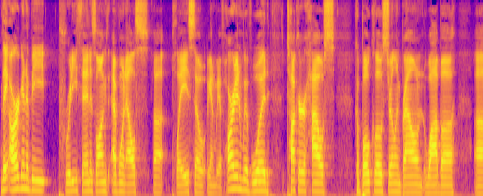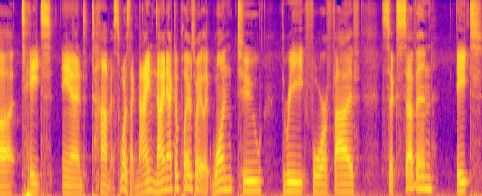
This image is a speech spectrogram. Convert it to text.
they are going to be pretty thin as long as everyone else uh, plays. So again, we have Harden, we have Wood, Tucker, House, Caboclo, Sterling Brown, Nwaba, uh, Tate, and Thomas. What is that? Nine nine active players, right? Like one, two, three, four, five, six, seven, eight.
